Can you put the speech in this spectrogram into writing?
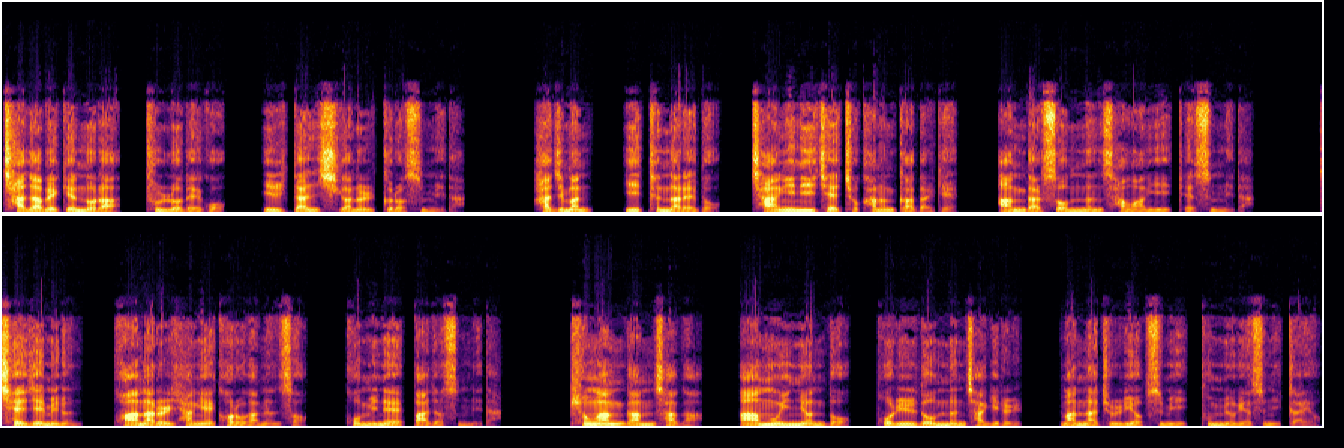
찾아뵙겠노라 둘러대고 일단 시간을 끌었습니다. 하지만 이튿날에도 장인이 재촉하는 까닭에 안 갈 수 없는 상황이 됐습니다. 최재민은 관아를 향해 걸어가면서 고민에 빠졌습니다. 평안감사가 아무 인연도 볼 일도 없는 자기를 만나줄 리 없음이 분명했으니까요.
